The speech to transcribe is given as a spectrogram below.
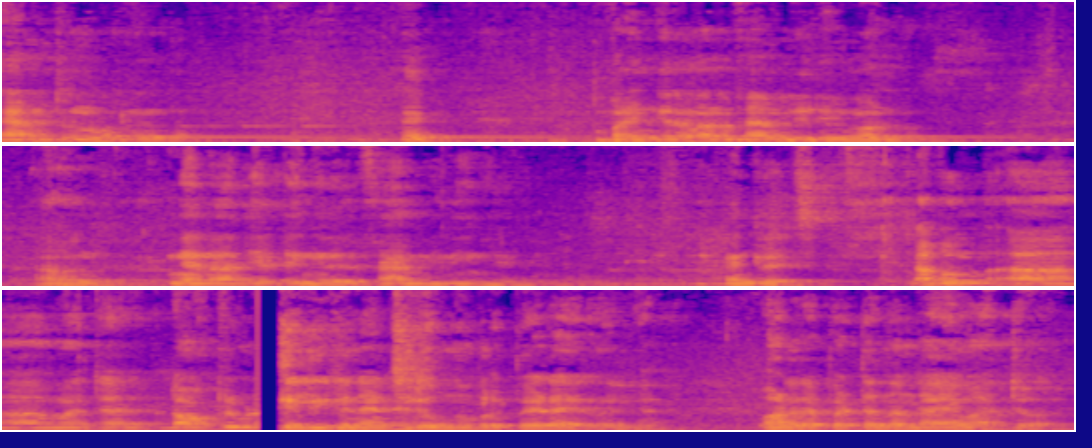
ടാമിറ്റർ എന്ന് പറഞ്ഞത് എന്താ? ഭയങ്കരമാണ് ഫാമിലി നെയിമാണല്ലോ ഞാൻ ആദ്യമായിട്ട് ഇങ്ങനെ ഒരു ഫാമിലി കേൾക്കുന്നു കൺഗ്രാറ്റ്സ് അപ്പം മറ്റേ ഡോക്ടർ ഇവിടെ ഫിനാൻഷ്യലി ഒന്നും പ്രിപ്പയർഡ് ആയിരുന്നില്ല. വളരെ പെട്ടെന്നുണ്ടായ മാറ്റമാണ്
